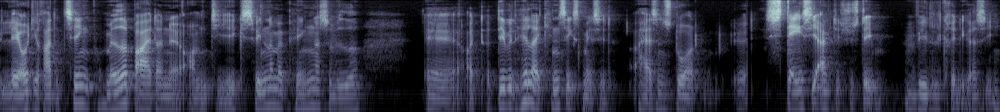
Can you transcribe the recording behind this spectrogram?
laver de rette ting, på medarbejderne, om de ikke svindler med penge osv. Øh, og, og det vil heller ikke hensigtsmæssigt at have sådan et stort øh, system, vil kritikere sige.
